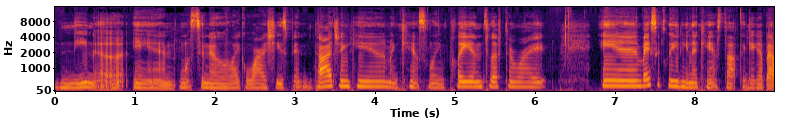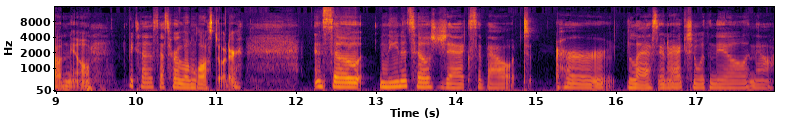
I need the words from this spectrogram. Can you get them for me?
Nina and wants to know like why she's been dodging him and canceling plans left and right. And basically, Nina can't stop thinking about Neil because that's her long lost daughter. And so Nina tells Jax about her last interaction with Neil and now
